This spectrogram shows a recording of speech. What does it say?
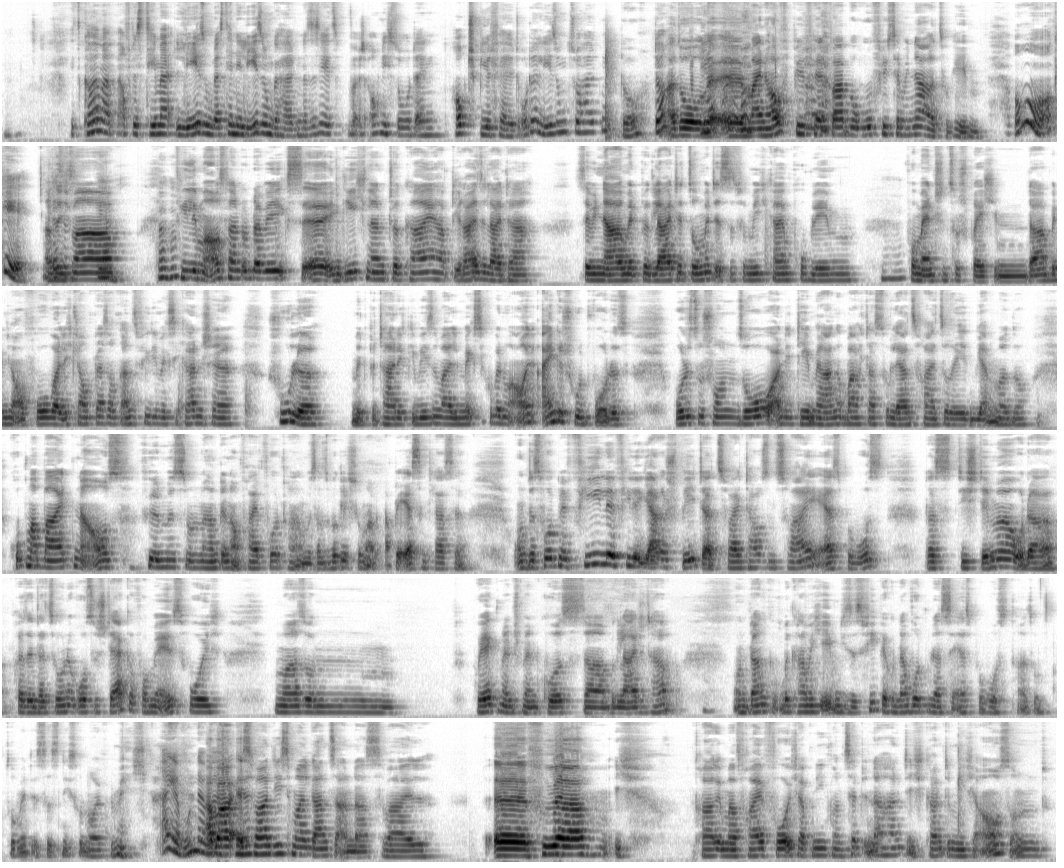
Jetzt kommen wir mal auf das Thema Lesung. Du hast ja eine Lesung gehalten. Das ist ja jetzt auch nicht so dein Hauptspielfeld, oder? Lesung zu halten? Doch. Doch. Also ja. äh, mein Hauptspielfeld war beruflich Seminare zu geben. Oh, okay. Also das ich ist, war ja. mhm. viel im Ausland unterwegs, äh, in Griechenland, Türkei, habe die Reiseleiter Seminare mit begleitet. Somit ist es für mich kein Problem, mhm. vor Menschen zu sprechen. Da bin ich auch froh, weil ich glaube, da ist auch ganz viel die mexikanische Schule mit beteiligt gewesen, weil in Mexiko, wenn du eingeschult wurdest, wurdest du schon so an die Themen herangebracht, dass du lernst, frei zu reden. Wir haben immer so Gruppenarbeiten ausführen müssen und haben dann auch frei vortragen müssen. Also wirklich schon mal ab der ersten Klasse. Und das wurde mir viele, viele Jahre später, 2002, erst bewusst, dass die Stimme oder Präsentation eine große Stärke von mir ist, wo ich mal so ein Projektmanagement-Kurs da begleitet habe. Und dann bekam ich eben dieses Feedback und dann wurde mir das zuerst bewusst. Also somit ist es nicht so neu für mich. Ah ja, wunderbar. Aber ja. es war diesmal ganz anders, weil äh, früher, ich trage immer frei vor, ich habe nie ein Konzept in der Hand, ich kannte mich aus und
